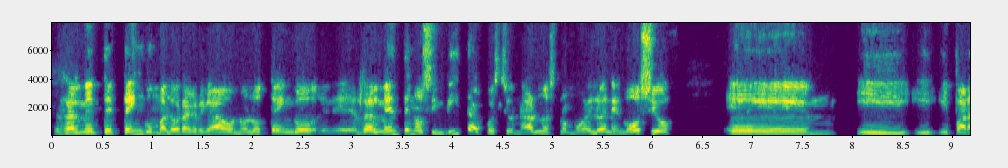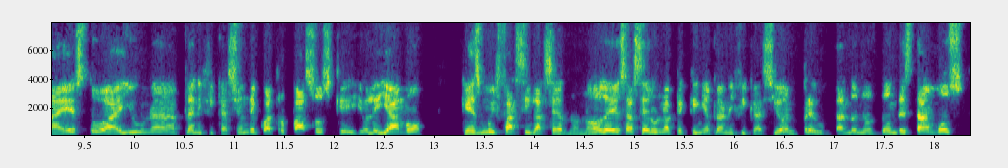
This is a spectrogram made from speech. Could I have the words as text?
¿Realmente tengo un valor agregado? ¿No lo tengo? Eh, realmente nos invita a cuestionar nuestro modelo de negocio. Eh, y, para esto hay una planificación de cuatro pasos que yo le llamo, que es muy fácil hacerlo, ¿no? Debes hacer una pequeña planificación preguntándonos dónde estamos,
